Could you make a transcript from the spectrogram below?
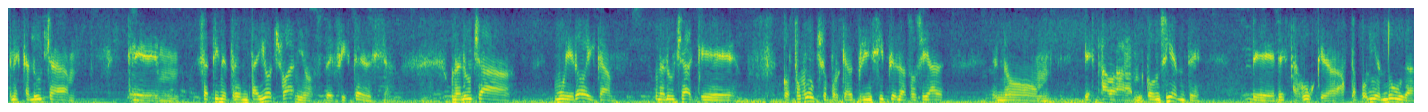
en esta lucha mm, ya tiene 38 años de existencia. Una lucha muy heroica, una lucha que costó mucho porque al principio la sociedad no estaba consciente de, de esta búsqueda, hasta ponía en duda,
